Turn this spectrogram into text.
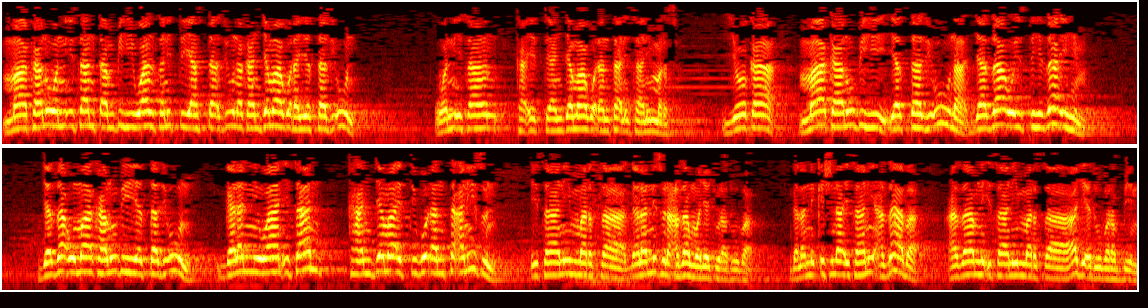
maa kaanuu wanni isaan ta'an bihi waan sanitti yastaazi'uuna ka hanjamaa godhan yastaazi'uun wanni isaan ka itti hanjamaa godhan ta'an isaaniin marsa yookaa maa kaanuu bihi yastahzi'uuna jazaa'u istihzaa'ihim jazaa'u maa kaanuu bihi yastahzi'uun galanni waan isaan ka hanjamaa itti godhan ta'anii sun isaaniin marsaa galanni sun cazaabuma jechuudha duuba galanni qishnaa isaanii cazaaba cazaabni isaaniin marsaa jedhe duuba rabbiin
